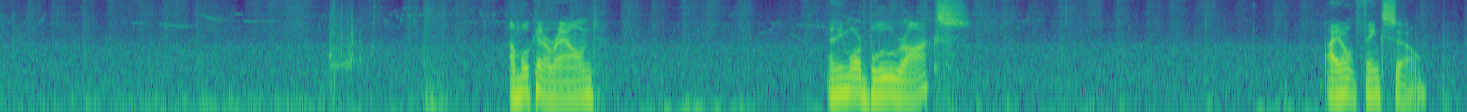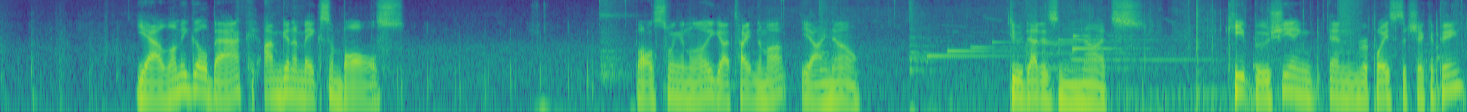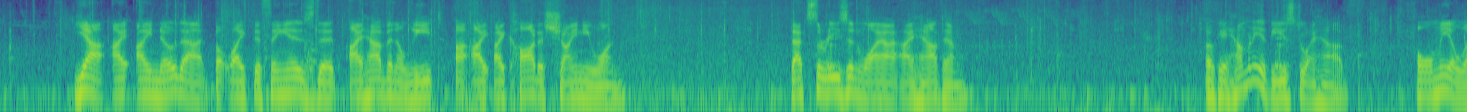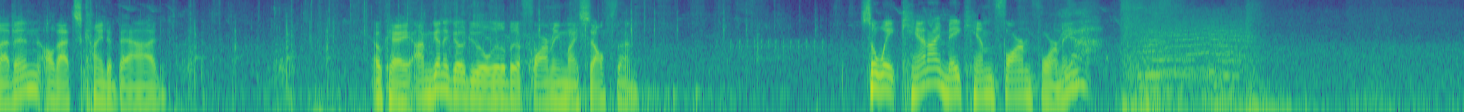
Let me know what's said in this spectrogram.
I'm looking around. Any more blue rocks? I don't think so. Yeah, let me go back. I'm gonna make some balls. Balls swinging low, you gotta tighten them up. Yeah, I know. Dude, that is nuts keep Bushi and, and replace the Chikipi? Yeah, I, I know that, but like the thing is that I have an elite, I, I, I caught a shiny one. That's the reason why I, I have him. Okay, how many of these do I have? Only 11? Oh, that's kind of bad. Okay, I'm gonna go do a little bit of farming myself then. So wait, can I make him farm for me? Yeah.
